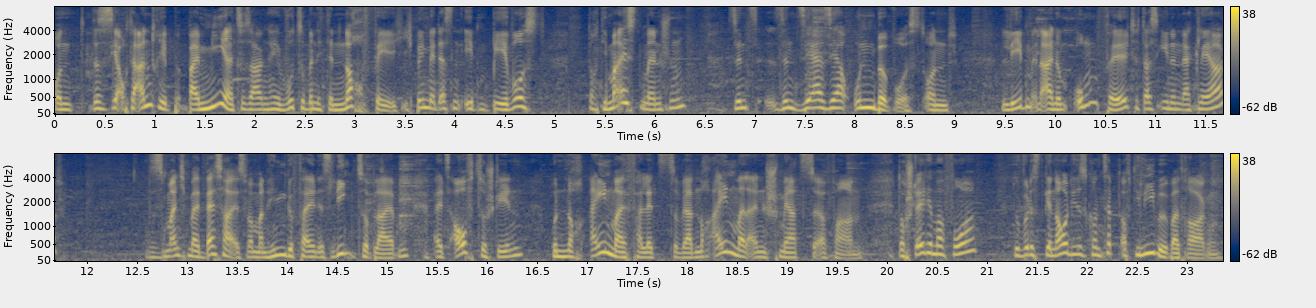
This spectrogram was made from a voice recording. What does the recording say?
Und das ist ja auch der Antrieb bei mir, zu sagen, hey, wozu bin ich denn noch fähig? Ich bin mir dessen eben bewusst. Doch die meisten Menschen sind, sind sehr, sehr unbewusst und leben in einem Umfeld, das ihnen erklärt, dass es manchmal besser ist, wenn man hingefallen ist, liegen zu bleiben, als aufzustehen und noch einmal verletzt zu werden, noch einmal einen Schmerz zu erfahren. Doch stell dir mal vor, du würdest genau dieses Konzept auf die Liebe übertragen.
